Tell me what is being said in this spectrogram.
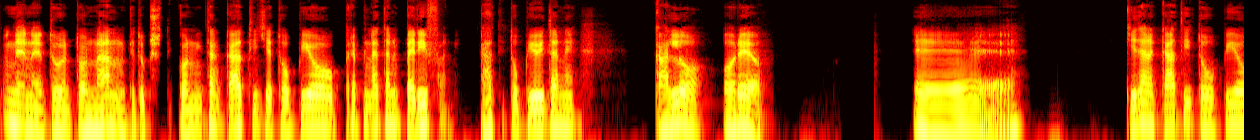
Ναι, ναι, το, το Νάνο και το εξωτικών ήταν κάτι για το οποίο πρέπει να ήταν περήφανοι. Κάτι το οποίο ήταν καλό, ωραίο. Ε, και ήταν κάτι το οποίο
